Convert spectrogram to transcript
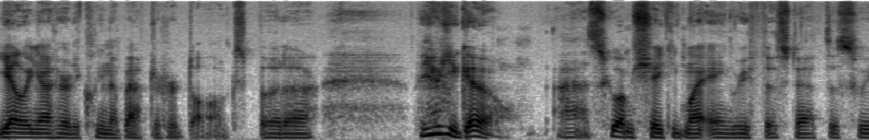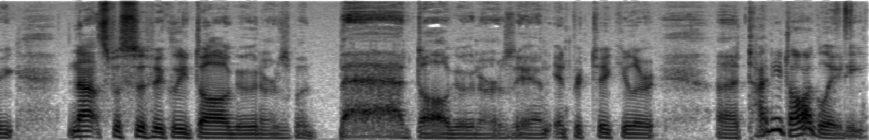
yelling at her to clean up after her dogs. But uh, there you go. That's who I'm shaking my angry fist at this week. Not specifically dog owners, but bad dog owners, and in particular, uh, Tiny Dog Lady.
